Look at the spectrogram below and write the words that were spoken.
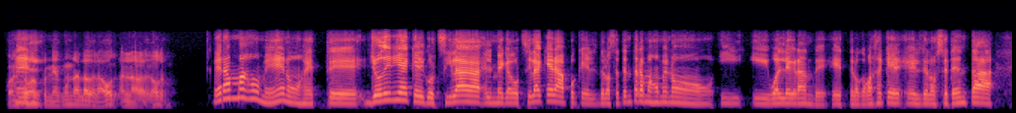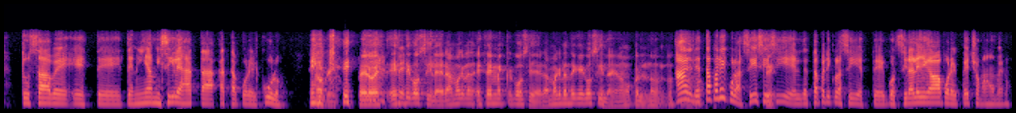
Cuando ponían uno al lado, de la al lado del otro. Eran más o menos, este, yo diría que el Godzilla, el Mega Godzilla que era, porque el de los 70 era más o menos igual de grande, este, lo que pasa es que el de los 70, tú sabes, este, tenía misiles hasta, hasta por el culo. Este, pero este, Godzilla era más grande, este Mega Godzilla era más grande que Godzilla, ah, el de esta película, sí, sí, sí, el de esta película, sí, este, Godzilla le llegaba por el pecho más o menos.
